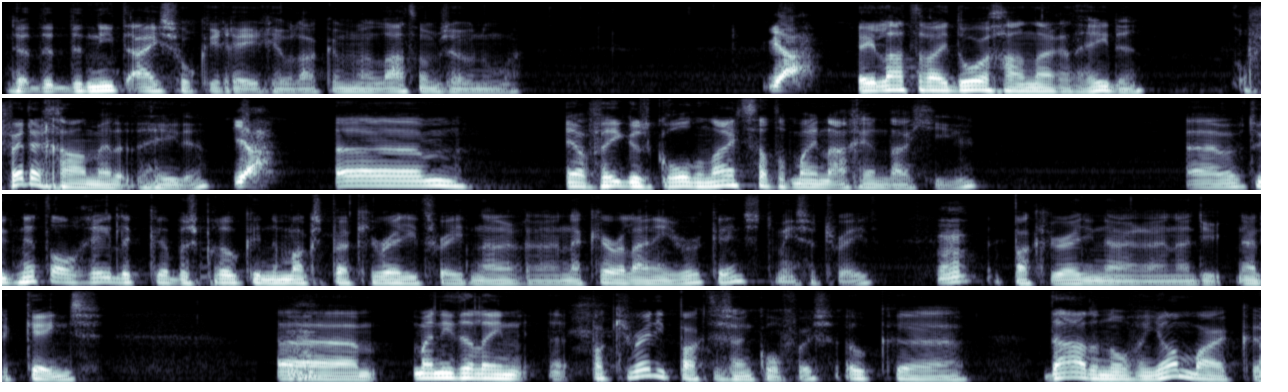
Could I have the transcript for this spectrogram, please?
De, de, de niet-ijshockeyregio, laat ik hem, laten we hem zo noemen. Ja, Hey, laten wij doorgaan naar het heden. Of verder gaan met het heden. ja. Ehm, ja, Vegas Golden Knights staat op mijn agendaatje hier. Eh, we hebben natuurlijk net al redelijk eh, besproken in de Max Pacioretty trade naar, eh, naar Carolina Hurricanes. Tenminste, trade. Hm? Pacioretty naar, naar, die, naar de Canes. Ehm, Maar niet alleen uh, Pacioretty pakte zijn koffers. Ook eh Dadenov en Janmark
